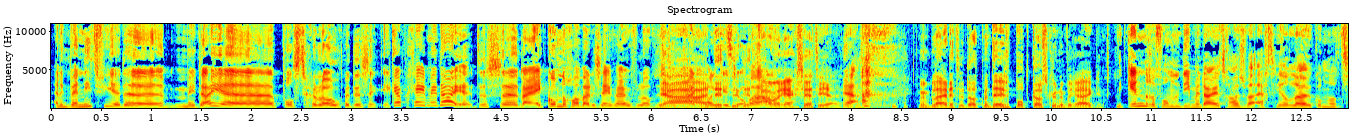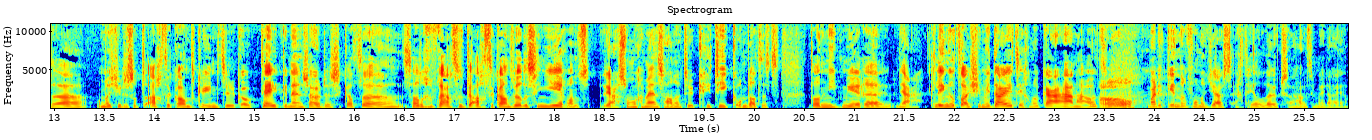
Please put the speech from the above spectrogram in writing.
En ik ben niet via de medaillepost gelopen, dus ik, ik heb geen medaille. Dus nou, ik kom nog wel bij de Zevenheuvelloop, dus die ga ik nog ja, wel een dit, keertje dit gaan we ophalen. rechtzetten, ja. Ja. Dus ik ben blij dat we dat met deze podcast kunnen bereiken. Die kinderen vonden die medaille trouwens wel echt heel leuk, omdat, omdat je dus op de achterkant kun je natuurlijk ook tekenen en zo. Dus ik had, ze hadden gevraagd of ik de achterkant wilde signeren, want ja, sommige mensen hadden natuurlijk kritiek, omdat het dan niet meer eh, ja, klingelt als je medaille tegen elkaar aanhoudt. Oh, Maar de kinderen vonden het juist echt heel leuk, zo'n houten medaille.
